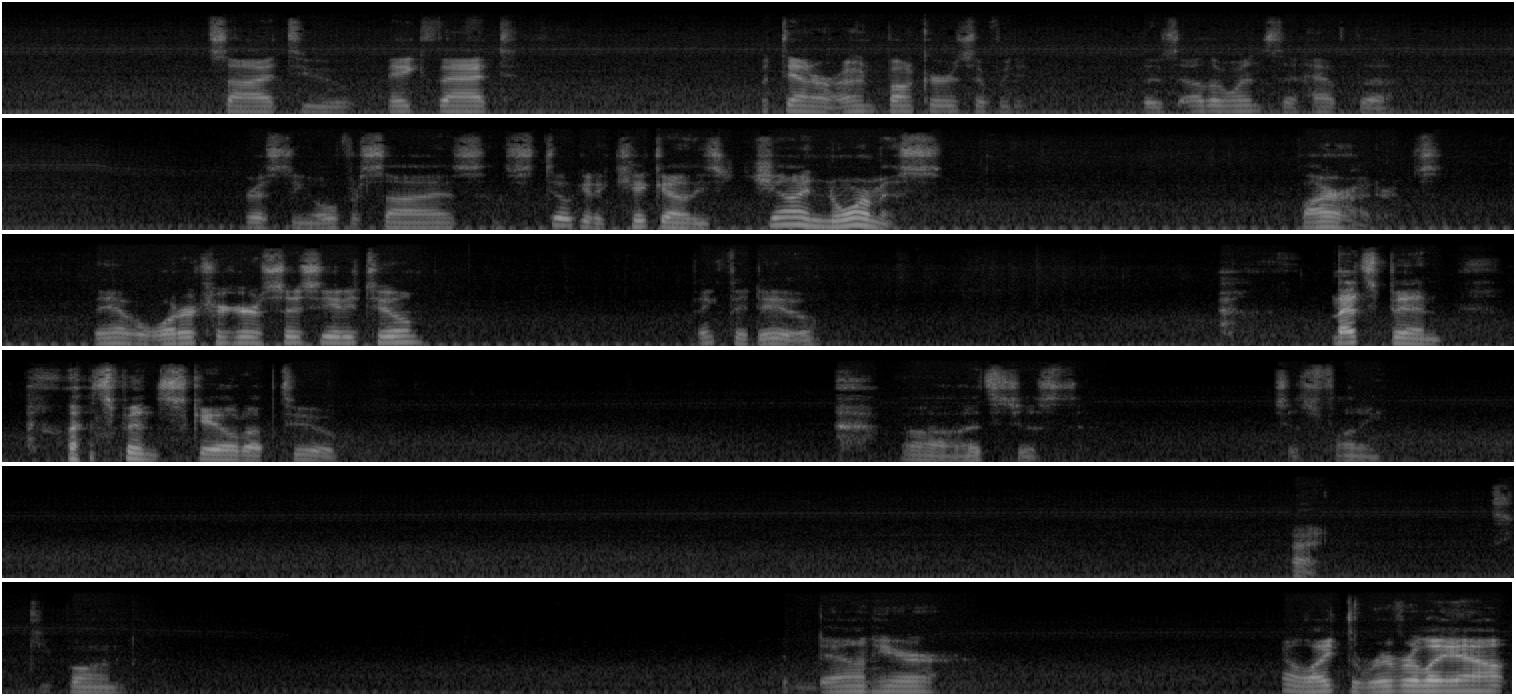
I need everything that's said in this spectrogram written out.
Decide to make that. Put down our own bunkers if we did those other ones that have the interesting oversize. Still get a kick out of these ginormous fire hydrants. They have a water trigger associated to them. I think they do. That's been that's been scaled up too. Oh, that's just just funny. All right, let's keep on getting down here. I like the river layout.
